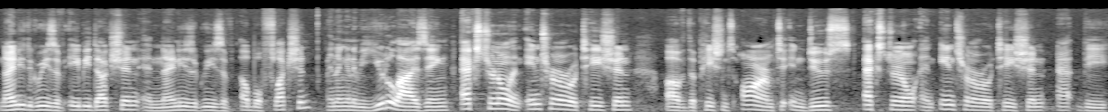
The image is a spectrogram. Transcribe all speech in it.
90 degrees of abduction and 90 degrees of elbow flexion. And I'm going to be utilizing external and internal rotation of the patient's arm to induce external and internal rotation at the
